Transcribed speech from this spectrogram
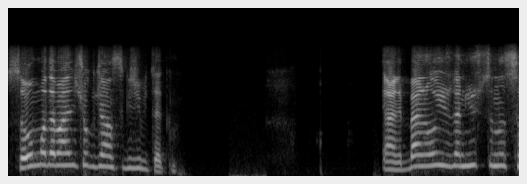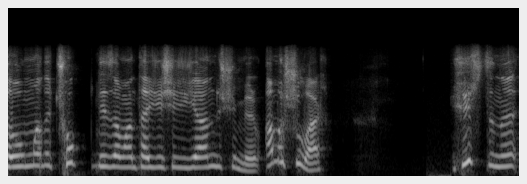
savunmada bence çok can sıkıcı bir takım. Yani ben o yüzden Houston'ın savunmada çok dezavantaj yaşayacağını düşünmüyorum. Ama şu var. Houston'ı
